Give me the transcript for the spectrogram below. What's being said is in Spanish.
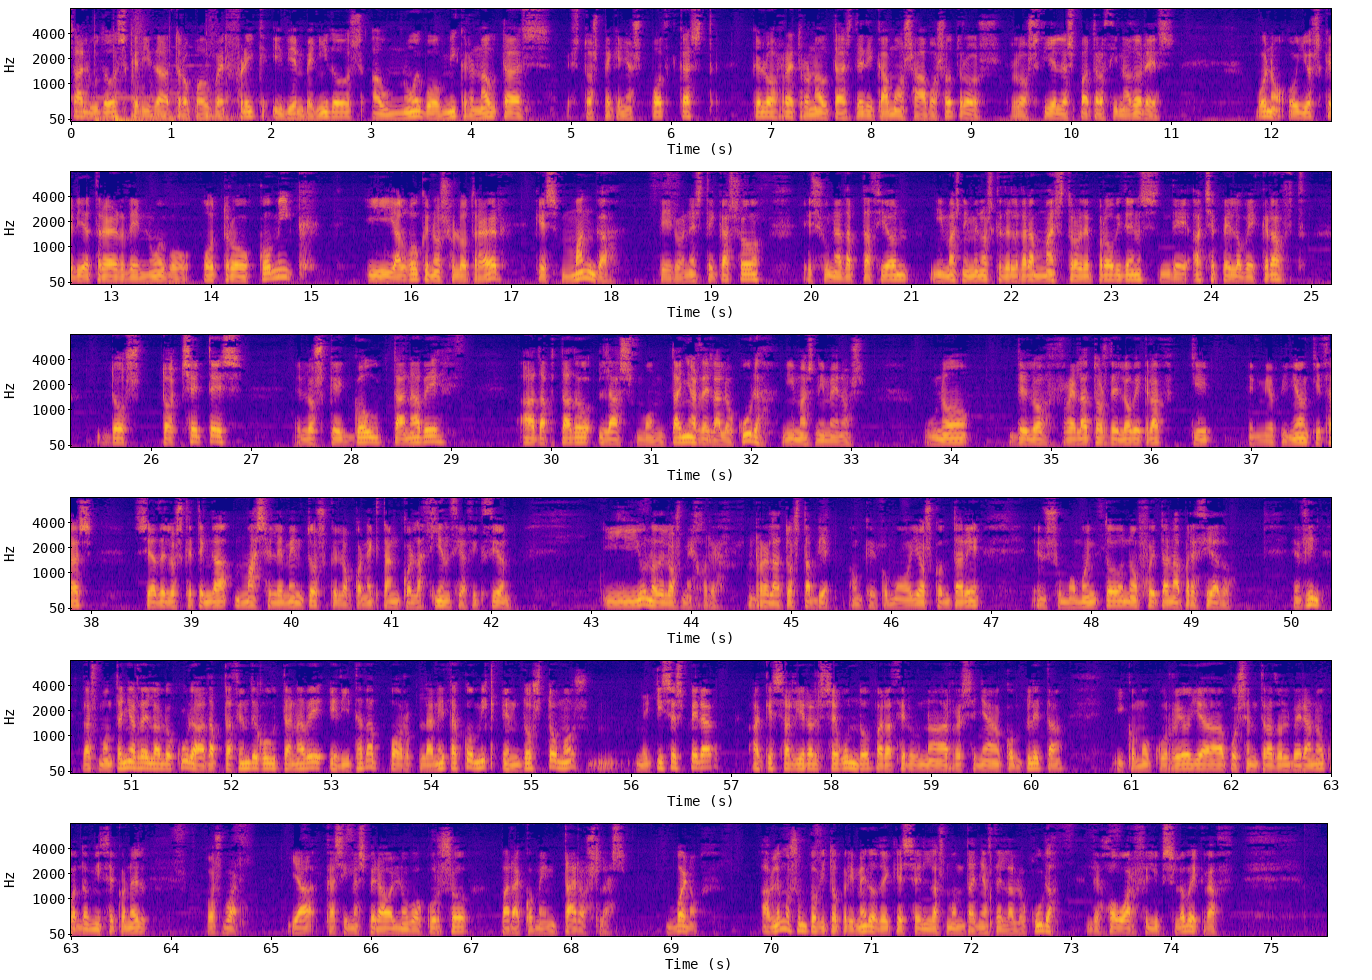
Saludos querida tropa Uberfreak y bienvenidos a un nuevo Micronautas, estos pequeños podcasts que los retronautas dedicamos a vosotros, los fieles patrocinadores. Bueno, hoy os quería traer de nuevo otro cómic y algo que no suelo traer, que es manga, pero en este caso es una adaptación ni más ni menos que del gran maestro de Providence de H.P. Lovecraft, dos tochetes en los que Go ha adaptado Las montañas de la locura, ni más ni menos. Uno de los relatos de Lovecraft que, en mi opinión, quizás sea de los que tenga más elementos que lo conectan con la ciencia ficción. Y uno de los mejores relatos también, aunque como ya os contaré, en su momento no fue tan apreciado. En fin, Las montañas de la locura, adaptación de Gautanabe, editada por Planeta Comic en dos tomos, me quise esperar a que saliera el segundo para hacer una reseña completa y como ocurrió ya pues entrado el verano cuando me hice con él, pues bueno, ya casi me esperaba el nuevo curso para comentároslas. Bueno, hablemos un poquito primero de qué es En las montañas de la locura, de Howard Phillips Lovecraft.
